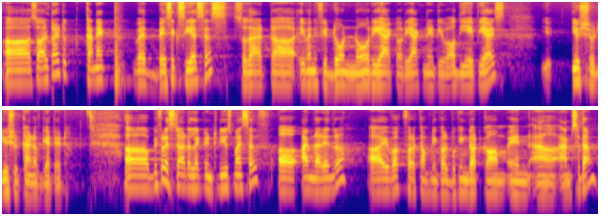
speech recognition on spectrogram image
Uh, so I'll try to connect with basic CSS so that uh, even if you don't know React or React Native or the APIs, you, you should, you should kind of get it. Uh, before I start, I'd like to introduce myself. Uh, I'm Narendra. I work for a company called Booking.com in Amsterdam.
